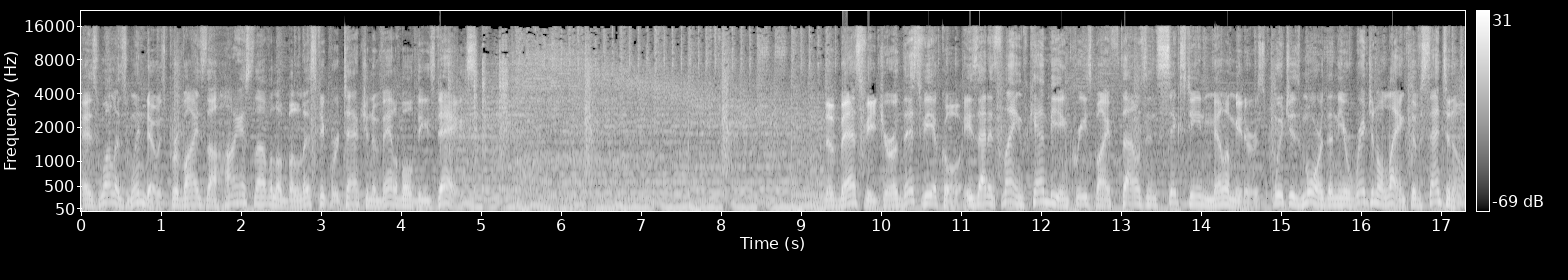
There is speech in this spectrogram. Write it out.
as well as windows provides the highest level of ballistic protection available these days. The best feature of this vehicle is that its length can be increased by 1016 millimeters, which is more than the original length of Sentinel.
